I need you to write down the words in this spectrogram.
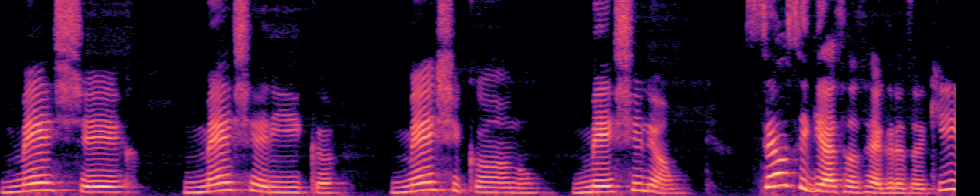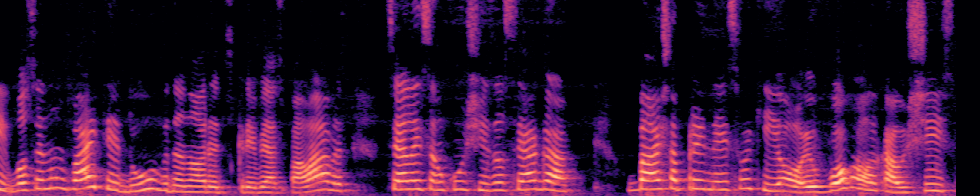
mexer, mexerica, mexicano, mexilhão. Se eu seguir essas regras aqui, você não vai ter dúvida na hora de escrever as palavras se elas são com X ou CH. Basta aprender isso aqui, ó. Eu vou colocar o X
